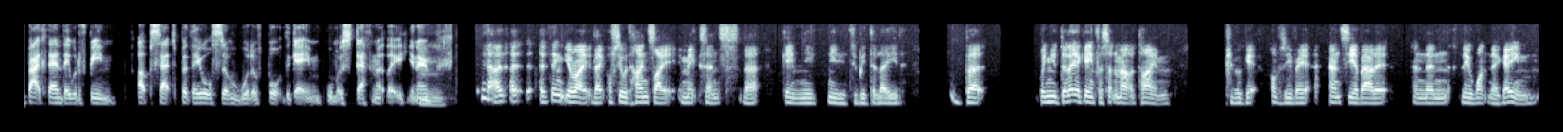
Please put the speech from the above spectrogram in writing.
back then they would have been upset but they also would have bought the game almost definitely you know Mm. Yeah, I, I, I think you're right. Like, obviously, with hindsight, it makes sense that game need, needed to be delayed. But when you delay a game for a certain amount of time, people get obviously very antsy about it, and then they want their game.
